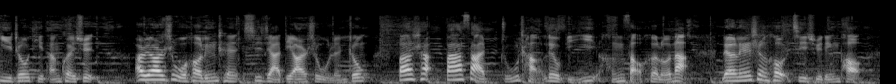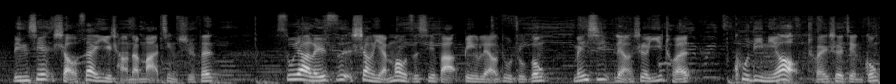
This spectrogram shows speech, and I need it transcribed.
一周体坛快讯：二月二十五号凌晨，西甲第二十五轮中，巴萨巴萨主场六比一横扫赫罗纳，两连胜后继续领跑，领先少赛一场的马竞十分。苏亚雷斯上演帽子戏法，并两度助攻，梅西两射一传，库蒂尼奥传射建功。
